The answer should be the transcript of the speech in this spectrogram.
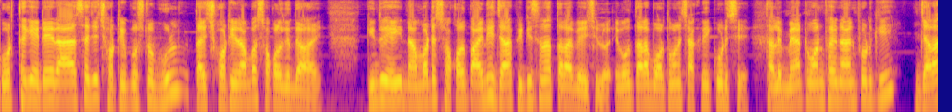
কোর্ট থেকে এটাই রায় আসে যে ছটি প্রশ্ন ভুল, তাই ছটি নাম্বার সকলকে দেওয়া হয়। কিন্তু এই নাম্বারটা সকল পায়নি, যারা পিটিশনার তারা পেয়েছিল এবং তারা বর্তমানে চাকরি করছে। তাহলে MAT one five nine four কি? যারা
